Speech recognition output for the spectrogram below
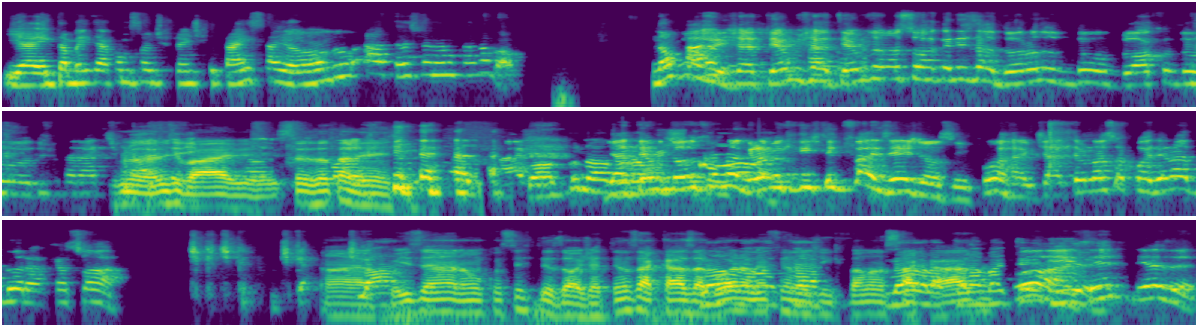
e aí também tem a comissão de frente que está ensaiando até chegar no carnaval. Não para. Já temos, já temos a nossa organizadora do, do bloco do, dos Milionários de Vibe. de Vibe, isso exatamente. não, já temos todo o cronograma que a gente tem que fazer, João. Assim. Porra, já temos nossa coordenadora, fica só. Ah, pois é, não, com certeza. Ó, já temos a casa não, agora, né, tá... Fernandinho, que vai lançar não, a casa. Tá na bateria. Porra, certeza.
